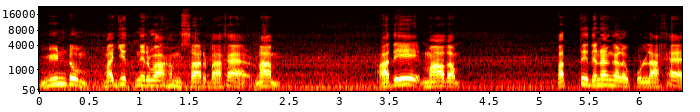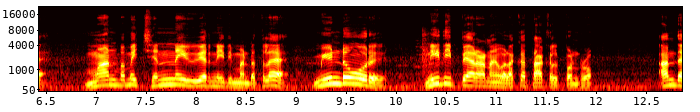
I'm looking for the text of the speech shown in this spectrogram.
மீண்டும் மஜித் நிர்வாகம் சார்பாக நாம் அதே மாதம் பத்து தினங்களுக்குள்ளாக மாண்பமை சென்னை உயர்நீதிமன்றத்தில் மீண்டும் ஒரு நீதி வழக்கை தாக்கல் பண்ணுறோம் அந்த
